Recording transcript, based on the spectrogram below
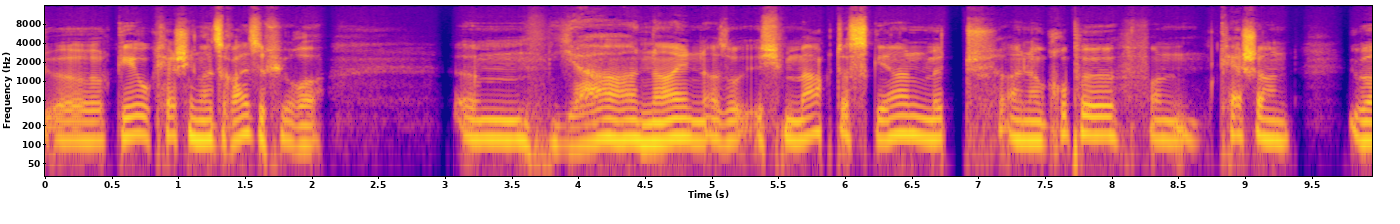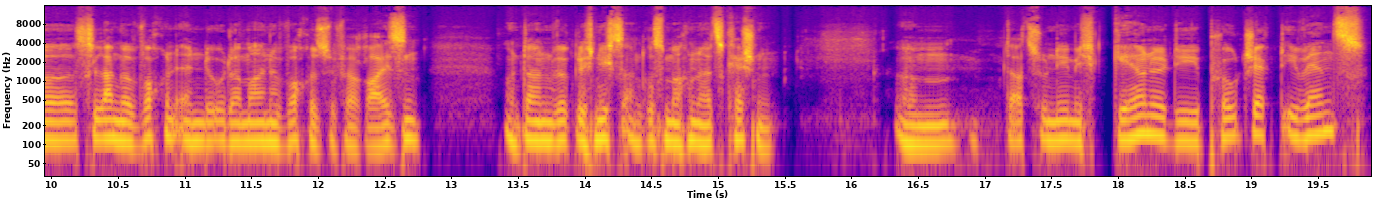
äh, Geocaching als Reiseführer. Ähm, ja, nein, also ich mag das gern mit einer Gruppe von Cachern übers lange Wochenende oder mal eine Woche zu verreisen und dann wirklich nichts anderes machen als cashen. Ähm, dazu nehme ich gerne die Project Events,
